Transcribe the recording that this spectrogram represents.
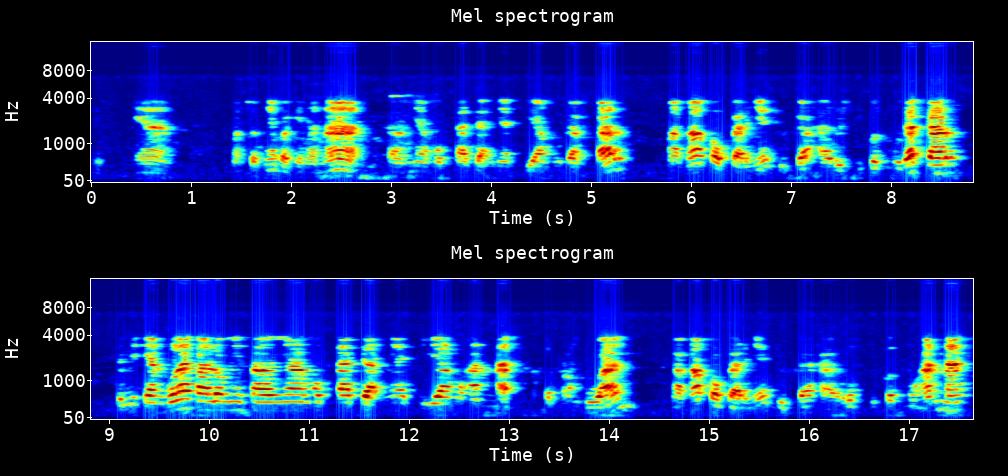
jenisnya. Maksudnya bagaimana? Misalnya mubtada'nya dia mudakar, maka khobarnya juga harus ikut mudakar. Demikian pula kalau misalnya mubtada'nya dia mu'annas atau perempuan, maka khobarnya juga harus ikut mu'annas.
